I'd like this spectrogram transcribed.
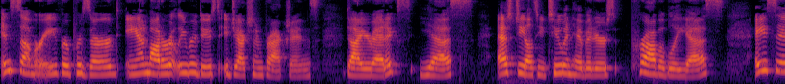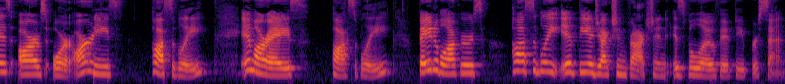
In summary, for preserved and moderately reduced ejection fractions, diuretics, yes. SGLT2 inhibitors, probably yes. ACEs, ARBs, or ARNIs, possibly. MRAs, possibly. Beta blockers, possibly if the ejection fraction is below 50%.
